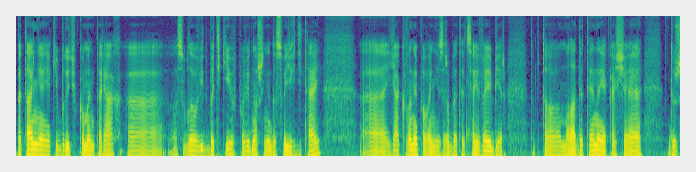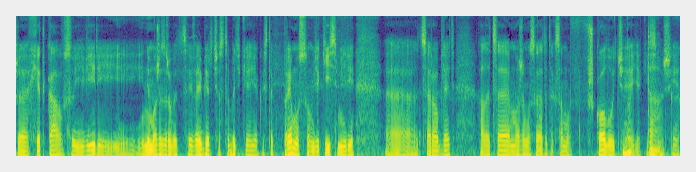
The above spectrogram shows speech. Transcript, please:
питання, які будуть в коментарях, е, особливо від батьків по відношенню до своїх дітей, е, як вони повинні зробити цей вибір. Тобто мала дитина, яка ще дуже хитка в своїй вірі і не може зробити цей вибір. Часто батьки якось так примусом в якійсь мірі е, це роблять. Але це можемо сказати так само в школу чи ну, якісь так. інші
